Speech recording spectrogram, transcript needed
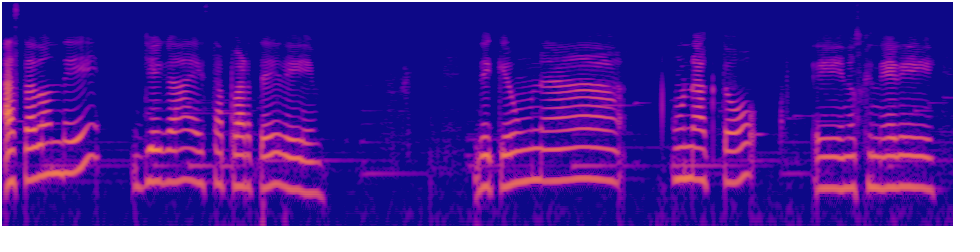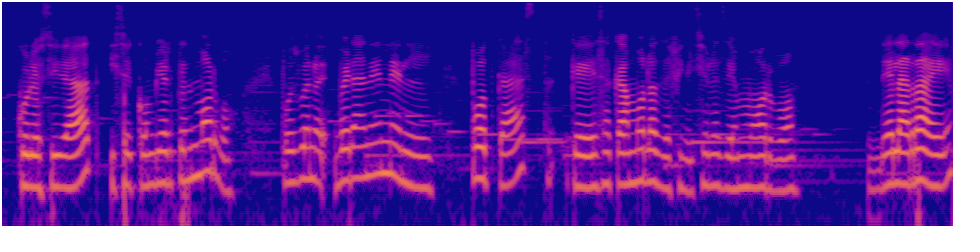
¿Hasta dónde llega esta parte de, de que una, un acto eh, nos genere curiosidad y se convierte en morbo? Pues bueno, verán en el podcast que sacamos las definiciones de morbo de la RAE.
